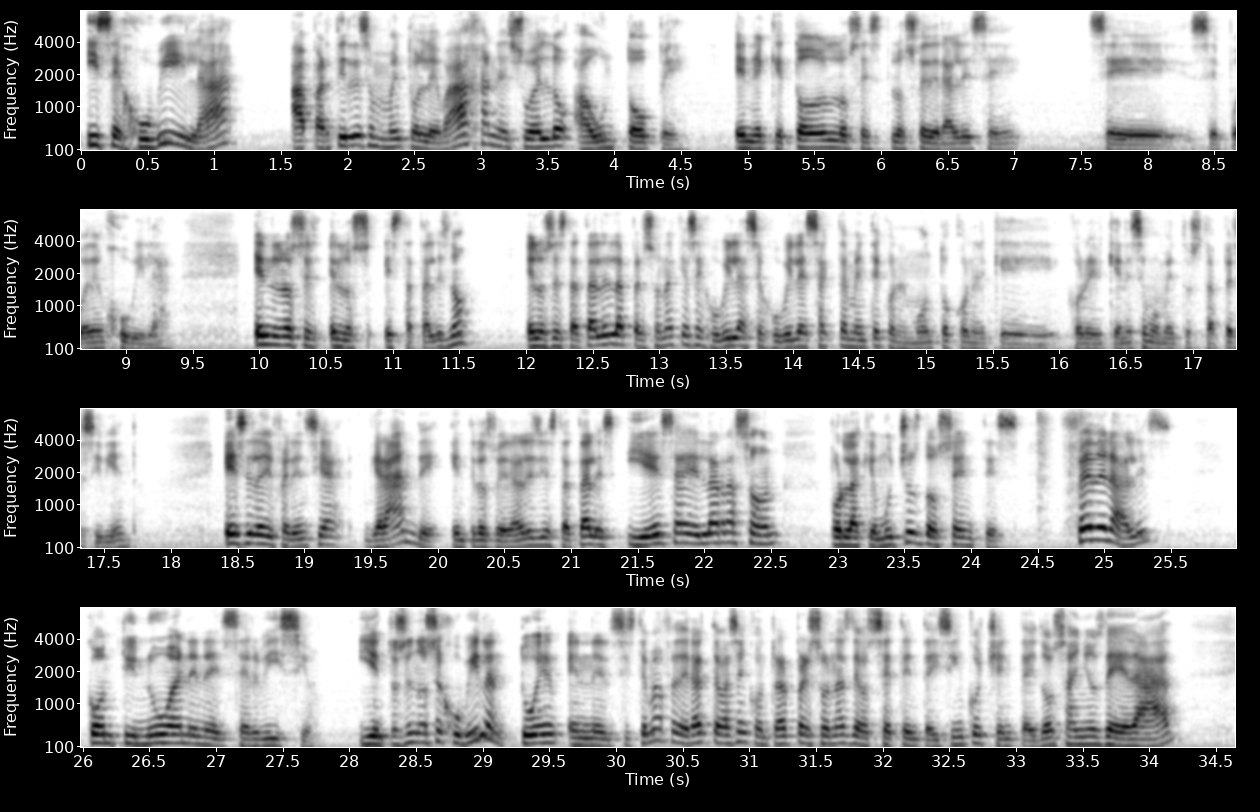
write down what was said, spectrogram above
y se jubila, a partir de ese momento le bajan el sueldo a un tope en el que todos los, federales se se, pueden jubilar. En los, en los estatales no. En los estatales la persona que se jubila se jubila exactamente con el monto con el que, con el que en ese momento está percibiendo. Esa es la diferencia grande entre los federales y estatales y esa es la razón por la que muchos docentes federales continúan en el servicio y entonces no se jubilan. Tú en, en, el sistema federal te vas a encontrar personas de 75, 82 años de edad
